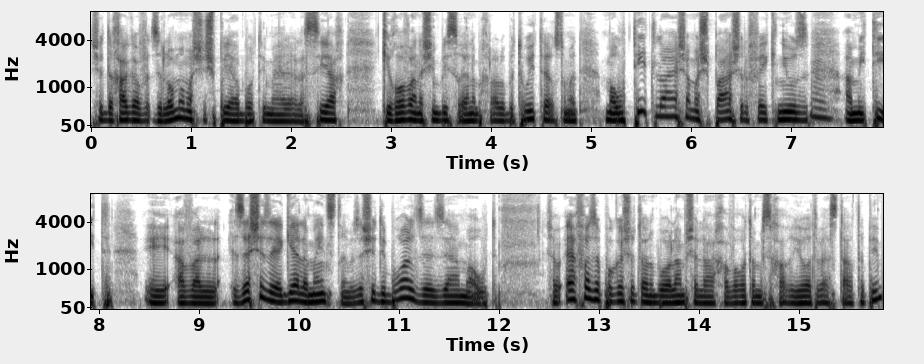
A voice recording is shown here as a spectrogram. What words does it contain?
שדרך אגב, זה לא ממש השפיע הבוטים האלה על השיח, כי רוב האנשים בישראל הם בכלל לא בטוויטר, זאת אומרת, מהותית לא היה שם השפעה של פייק ניוז mm. אמיתית. אה, אבל זה שזה יגיע למיינסטרים, וזה שדיברו על זה, זה המהות. עכשיו, איפה זה פוגש אותנו בעולם של החברות המסחריות והסטארט-אפים?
